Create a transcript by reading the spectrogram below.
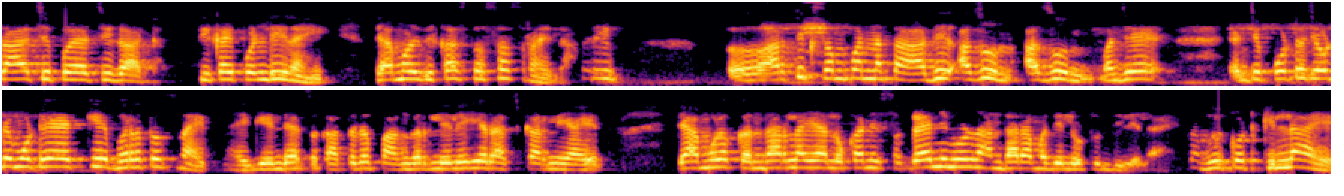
टाळची पळाची गाठ ती काही पडली नाही. त्यामुळे विकास तसाच राहिला. तरी आर्थिक संपन्नता आधी अजून अजून म्हणजे त्यांचे पोटच एवढे मोठे आहेत की भरतच नाहीत. नाही गेंड्याचं कातडं पांघरलेले हे राजकारणी आहेत. त्यामुळं कंधारला या लोकांनी सगळ्यांनी मिळून अंधारामध्ये लोटून दिलेला आहे. भुईकोट किल्ला आहे.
